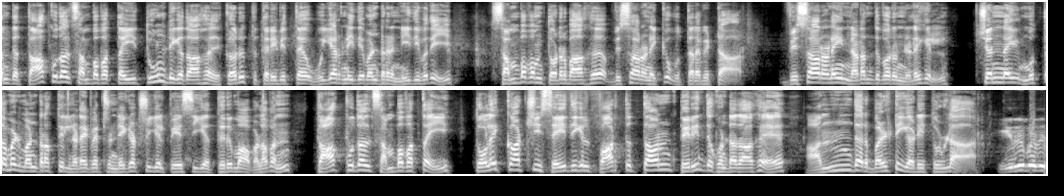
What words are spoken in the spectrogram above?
அந்த தாக்குதல் சம்பவத்தை தூண்டியதாக கருத்து தெரிவித்த உயர்நீதிமன்ற நீதிபதி சம்பவம் தொடர்பாக விசாரணைக்கு உத்தரவிட்டார். விசாரணை நடந்து வரும் நிலையில் சென்னை முத்தமிழ் மன்றத்தில் நடைபெற்ற நிகழ்ச்சியில் பேசிய திருமாவளவன் தாக்குதல் சம்பவத்தை தொலைக்காட்சி செய்தியில் பார்த்துத்தான் தெரிந்து கொண்டதாக அந்த பல்டி அடித்துள்ளார். இருபது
